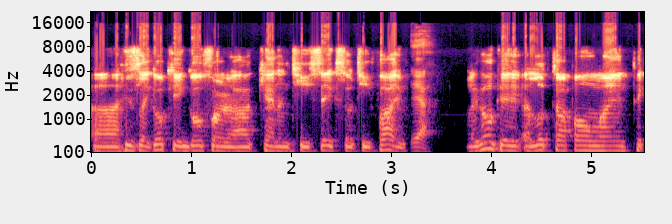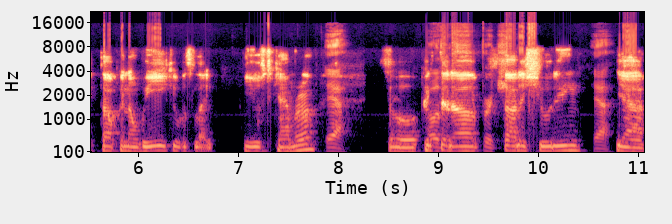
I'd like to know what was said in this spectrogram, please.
Uh, he's like, okay, go for uh, Canon T6 or T5. Yeah. Like, okay. I looked up online, picked up in a week. It was like used camera. Yeah. So picked Oh, it up, super cheap. started shooting. Yeah. Yeah.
